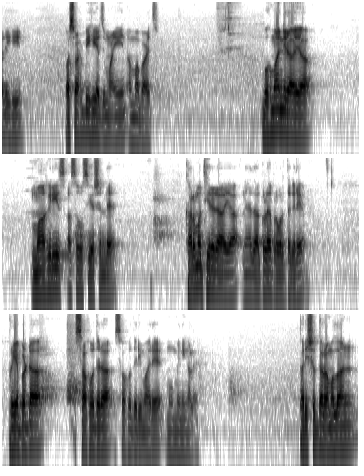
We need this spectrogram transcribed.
آله وصحبه أجمعين أما بعد ബഹുമാന്യരായ മാഹിരീസ് അസോസിയേഷൻ്റെ കർമ്മധീരരായ നേതാക്കളെ പ്രവർത്തകരെ പ്രിയപ്പെട്ട സഹോദര സഹോദരിമാരെ മുമ്മിനിങ്ങളെ. പരിശുദ്ധ റമദാൻ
